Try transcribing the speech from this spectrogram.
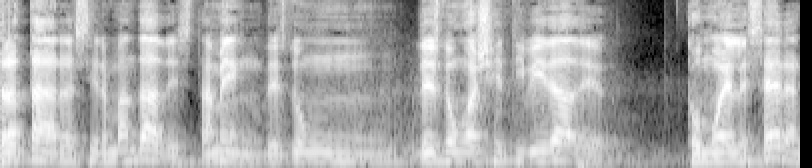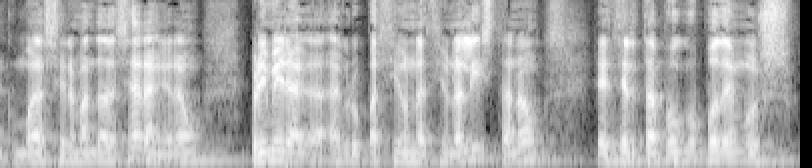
tratar as irmandades tamén desde un desde unha objetividade como eles eran, como as irmandades eran, era unha primeira agrupación nacionalista, non? É dizer, tampouco podemos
